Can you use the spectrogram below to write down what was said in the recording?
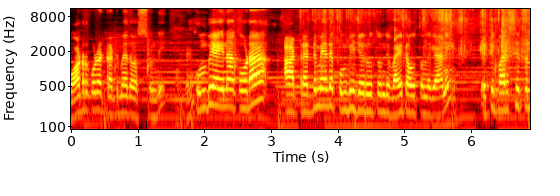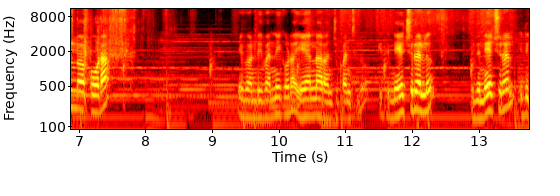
బార్డర్ కూడా ట్రెడ్ మీద వస్తుంది. కుంబి అయినా కూడా ఆ ట్రెడ్ మీద కుంబి జరుగుతుంది వైట్ అవుతుంది కానీ ఎట్టి పరిస్థితుల్లో కూడా ఇవ్వండి. ఇవన్నీ కూడా ఏఎన్ఆర్ అంచు పంచులు. ఇది నేచురల్ ఇది నేచురల్ ఇది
